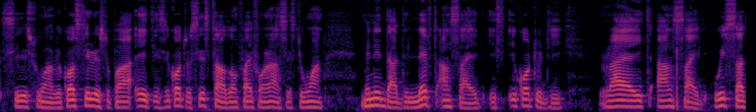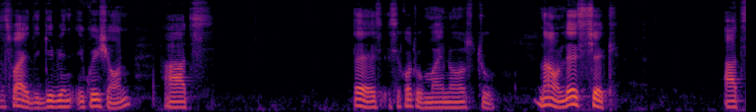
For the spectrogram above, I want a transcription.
6, 1. Because 3 raised to power 8 is equal to 6,561. Meaning that the left hand side is equal to the right hand side. Which satisfies the given equation at s is equal to minus 2. Now let's check at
